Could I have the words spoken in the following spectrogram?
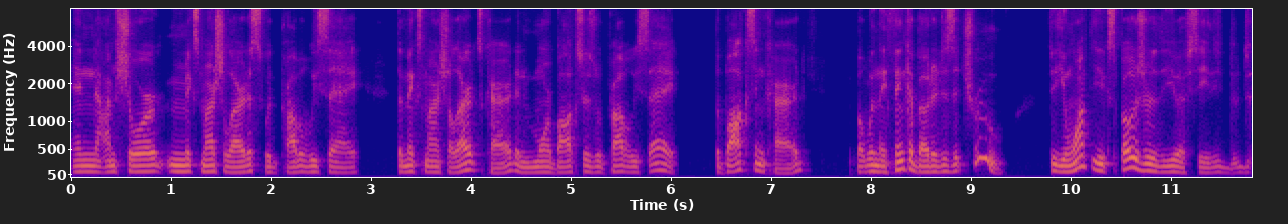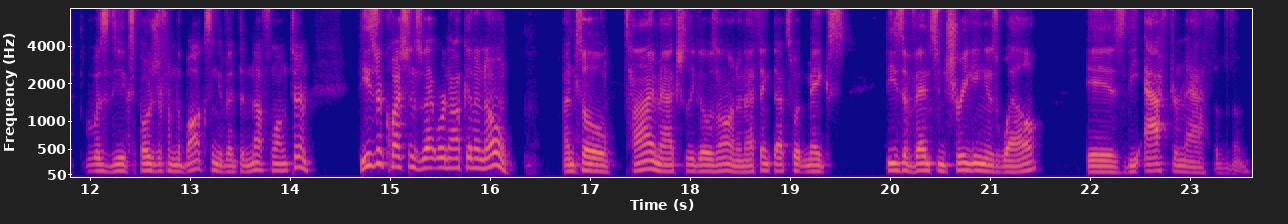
And I'm sure mixed martial artists would probably say the mixed martial arts card, and more boxers would probably say the boxing card. But when they think about it, is it true? Do you want the exposure of the UFC? Was the exposure from the boxing event enough long term? These are questions that we're not going to know until time actually goes on. And I think that's what makes these events intriguing as well is the aftermath of them.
